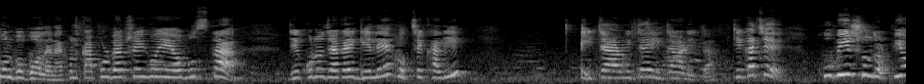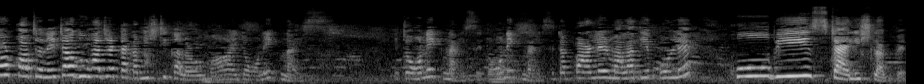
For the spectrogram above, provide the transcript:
বলব বলেন, এখন কাপড় ব্যবসায়ী হয়ে এই অবস্থা। যে কোনো জায়গায় গেলে হচ্ছে খালি এটা আর এটা এটা আর এটা। ঠিক আছে? খুবই সুন্দর পিওর কটন এটাও দু হাজার টাকা, মিষ্টি কালার। ও মা, এটা অনেক নাইস এটা অনেক নাইস এটা অনেক নাইস এটা পার্লের মালা দিয়ে পরলে খুবই স্টাইলিশ লাগবে।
